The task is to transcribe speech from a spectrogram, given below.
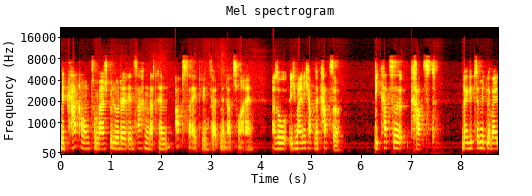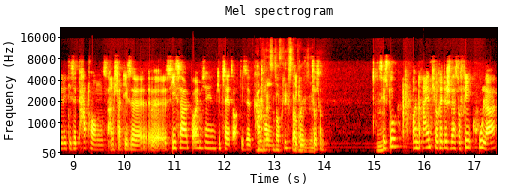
Mit Karton zum Beispiel oder den Sachen da drin. Upcycling fällt mir dazu ein. Also ich meine, ich habe eine Katze. Die Katze kratzt. Da gibt es ja mittlerweile diese Kartons, anstatt diese äh, Sisal-Bäumchen, gibt es ja jetzt auch diese Habe ich Kartons. letztens auf Kickstarter gesehen. zusammen- Siehst du? Und rein theoretisch wäre es doch viel cooler,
